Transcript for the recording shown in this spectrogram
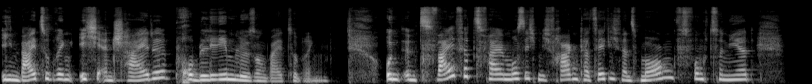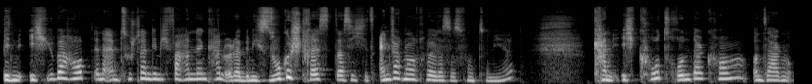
ihnen beizubringen, ich entscheide, Problemlösung beizubringen. Und im Zweifelsfall muss ich mich fragen, tatsächlich, wenn es morgens funktioniert, bin ich überhaupt in einem Zustand, in dem ich verhandeln kann? Oder bin ich so gestresst, dass ich jetzt einfach nur noch will, dass es funktioniert? Kann ich kurz runterkommen und sagen,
